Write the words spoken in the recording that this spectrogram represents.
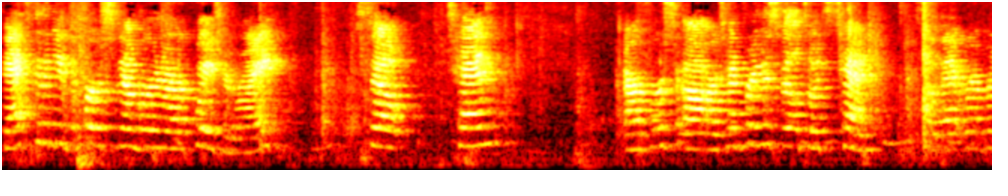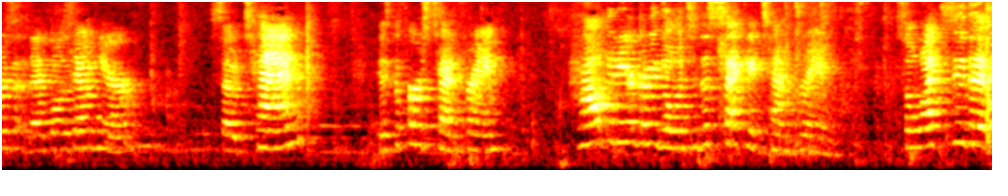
That's going to be the first number in our equation, right? So 10, our first, uh, our 10 frame is filled, so it's 10. So that represent that goes down here. So 10 is the first 10 frame. How many are going to go into the second 10 frame? So let's do this.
